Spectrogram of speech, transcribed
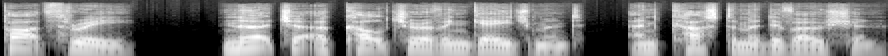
Part 3 Nurture a culture of engagement and customer devotion.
